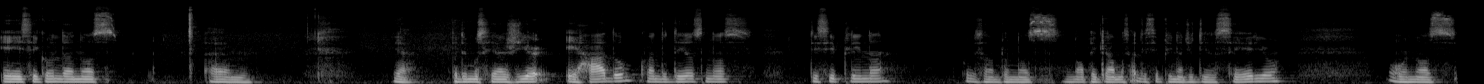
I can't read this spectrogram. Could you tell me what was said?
E segundo nós um, yeah, podemos reagir errado quando Deus nos disciplina. Por exemplo, nós não pegamos a disciplina de Deus sério, ou nós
